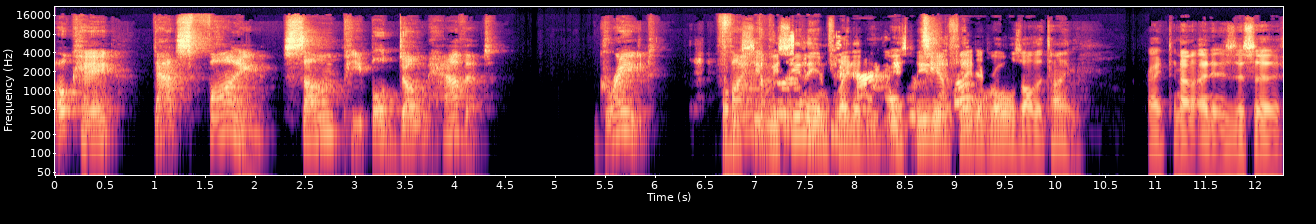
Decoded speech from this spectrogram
Okay, that's fine. Some people don't have it. Great. Well, we see, we see the inflated we see the inflated roles all the time, right? And is this a,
